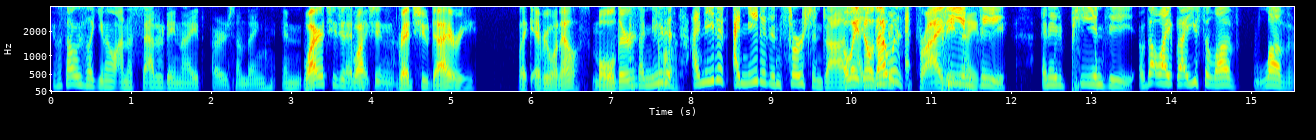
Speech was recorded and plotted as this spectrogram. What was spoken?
it was always like you know on a Saturday night or something. And Why aren't you just like- watching Red Shoe Diary like everyone else? Because I needed. I needed, I needed insertion, Josh. Oh wait, no, that was Friday P and night. V. I needed P and V. Oh, Although I, I used to love, love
